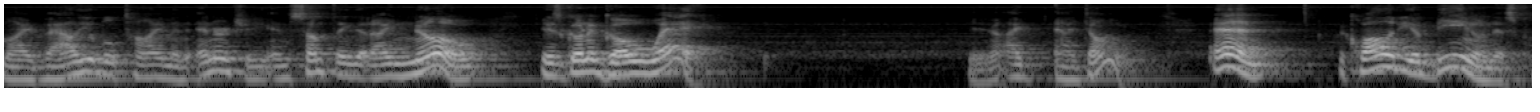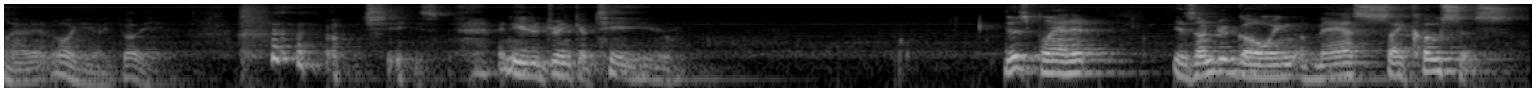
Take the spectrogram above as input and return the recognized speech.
my valuable time and energy in something that I know is going to go away? You know, I, I don't. And the quality of being on this planet, oh yeah, oh yeah. Jeez, I need a drink of tea here. This planet is undergoing a mass psychosis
